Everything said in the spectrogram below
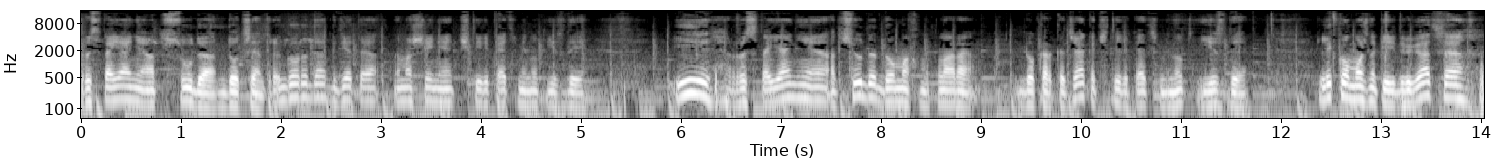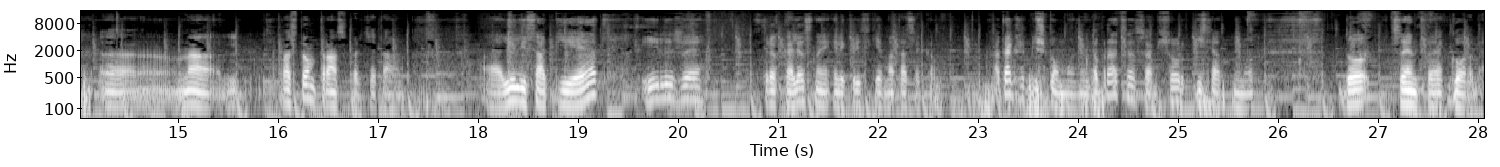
Расстояние отсюда до центра города где-то на машине 4-5 минут езды. И расстояние отсюда до Махмутлара, до Каркаджака 4-5 минут езды. Легко можно передвигаться э, на простом транспорте, там, э, лилисапед или же трехколесный электрический мотоцикл. А также пешком можно добраться сам 40-50 минут до центра города,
